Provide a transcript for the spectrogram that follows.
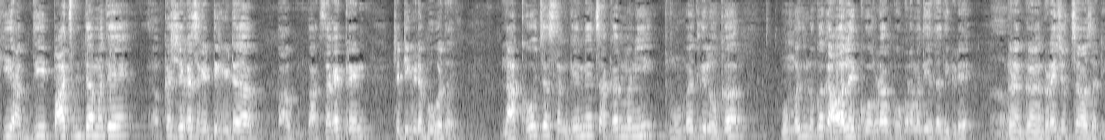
की अगदी पाच मिनिटामध्ये कसे काय सगळे तिकीट सगळ्या ट्रेनचे तिकीट बुक होतात. लाखोच्या संख्येने चाकरमणी मुंबईतली लोक मुंबईतून लोक गावाला एक कोकणा कोकणामध्ये येतात इकडे गण- गणेशोत्सवासाठी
